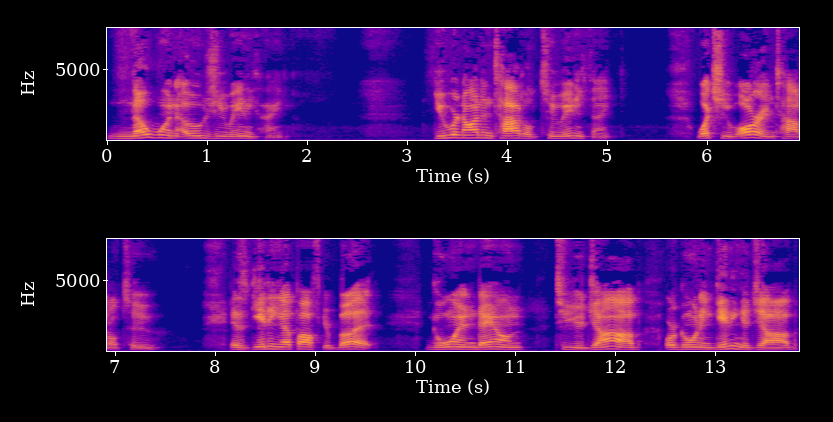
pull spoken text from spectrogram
No one owes you anything. You are not entitled to anything. What you are entitled to is getting up off your butt, going down to your job, or going and getting a job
